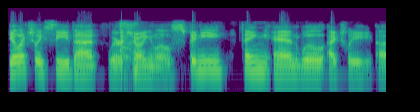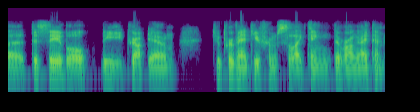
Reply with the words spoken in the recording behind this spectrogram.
you'll actually see that we're showing a little spinny thing and we'll actually uh, disable the dropdown to prevent you from selecting the wrong item.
